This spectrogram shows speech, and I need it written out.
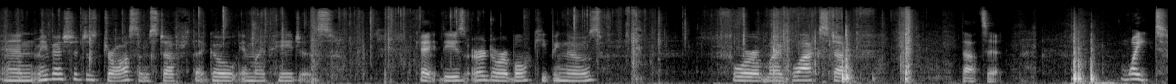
and maybe I should just draw some stuff that go in my pages. Okay, these are adorable, keeping those. For my black stuff, that's it. White.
